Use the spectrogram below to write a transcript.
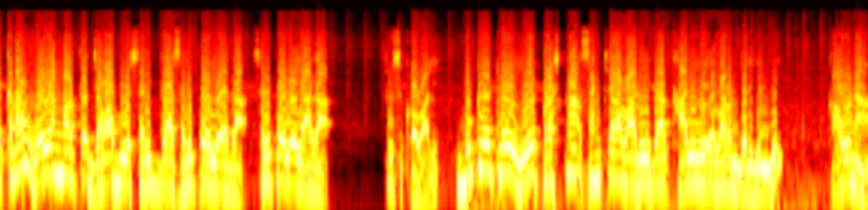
ఇక్కడ ఓఎంఆర్తో జవాబులు సరిగ్గా సరిపోలేగా సరిపోలేలాగా చూసుకోవాలి. బుక్లెట్లో ఏ ప్రశ్న సంఖ్యల వారీగా ఖాళీలు ఇవ్వడం జరిగింది? కావున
